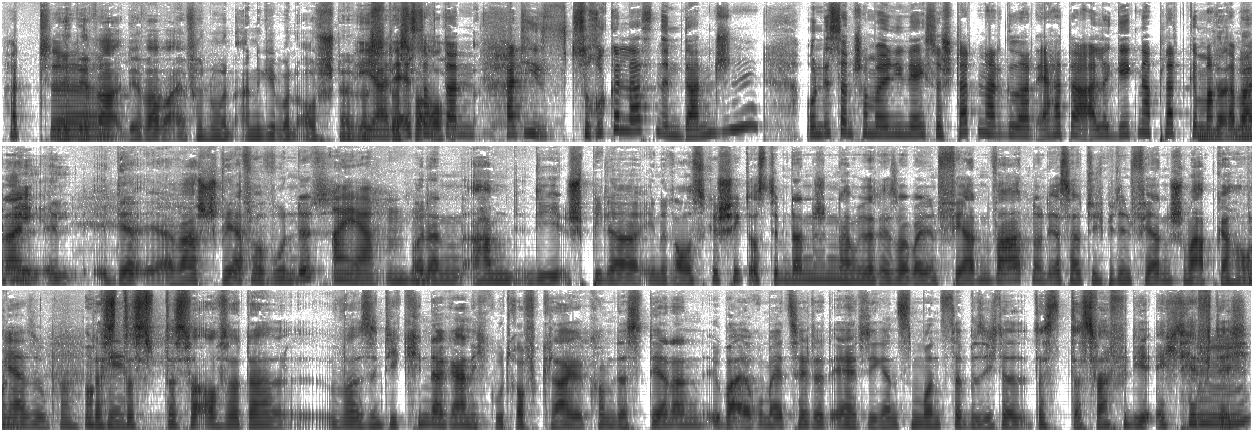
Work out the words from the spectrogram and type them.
hat ja, der äh, war, der war aber einfach nur ein Angeber und Aufschneider. Das, ja, der das ist doch auch, dann, hat die zurückgelassen im Dungeon und ist dann schon mal in die nächste Stadt und hat gesagt, er hat da alle Gegner platt gemacht, nein, aber nein, nein, äh, der, er war schwer verwundet. Ah ja. Mhm. Und dann haben die Spieler ihn rausgeschickt aus dem Dungeon, haben gesagt, er soll bei den Pferden warten und er ist natürlich mit den Pferden schon mal abgehauen. ja, super. Okay. Das, das, das war auch so, da war, sind die Kinder gar nicht gut drauf klargekommen, dass der dann überall rum erzählt hat, er hätte die ganzen Monster besiegt. Das, das war für die echt heftig. Mhm.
